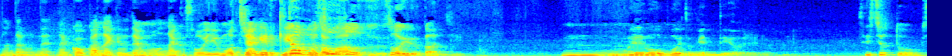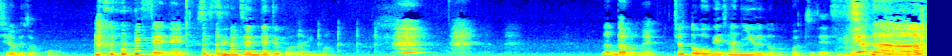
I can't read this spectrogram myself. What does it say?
なんだろうね。なんかわかんないけどでもなんかそういう持ち上げる系の言葉。そうそうそうそういう感じ。うーん。これを覚えとけって言われるよね背ちょっと調べとこう。せね。背全然出てこない今。なんだろうね。ちょっと大げさに言うのがコツです。やだー。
